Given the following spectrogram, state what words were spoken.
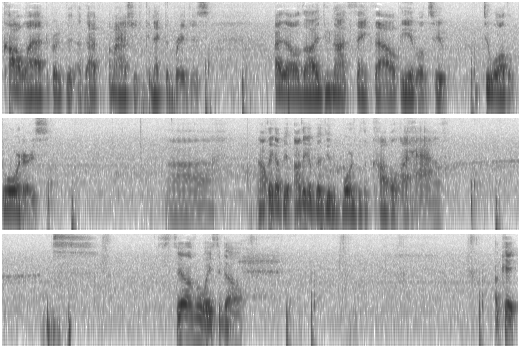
cobble, I could that I might actually connect the bridges. Although I do not think that I'll be able to do all the borders. Uh, I don't think I'll be. I don't think I'll be able to do the borders with the cobble I have. Still have a ways to go. Okay,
